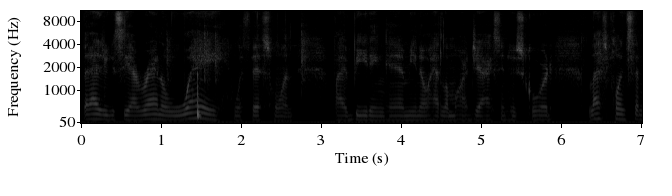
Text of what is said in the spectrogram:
But as you can see, I ran away with this one by beating him. You know, I had Lamar Jackson who scored less points than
